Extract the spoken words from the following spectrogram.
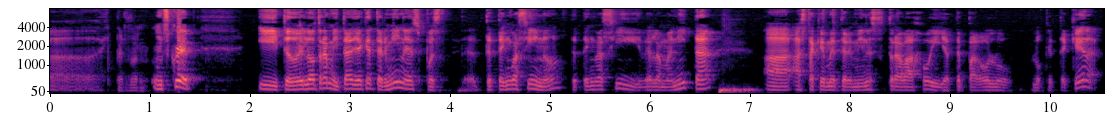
um, perdón, un script, y te doy la otra mitad ya que termines, pues te tengo así, ¿no? Te tengo así de la manita ah, hasta que me termines tu trabajo y ya te pago lo, lo que te queda.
